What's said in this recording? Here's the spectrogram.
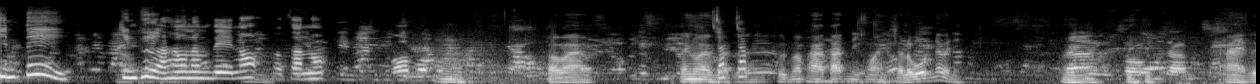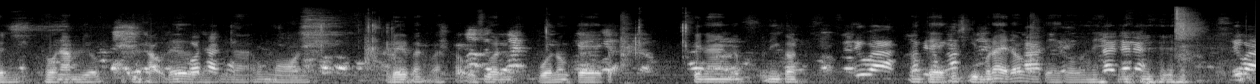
กินตี้กินเผื่อเฮานำเดเนาะแบบตาเนาะอืม เพราะว่าแรงน้อยจับจับ เพิ่นมาผ่าตัดนี่ห่วยสารวนได้ป่ะนี่อืมสองสามอ้ายเพิ่นโทรนำเดี๋ยวกินข้าวเด้ออยู่หน้าห้องหมอนเลยไปว่าเขาไปชวนผัวน้องแกกับเป็นนางกับนี่ก่อนหรือว่าตั้งแต่ก็กินบ่ได้ดอกตั้งแต่ก็วันนี้ได้ได้ได้หรือว่า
